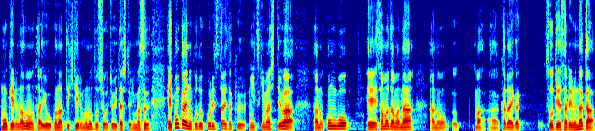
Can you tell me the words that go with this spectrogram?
設けるなどの対応を行ってきているものと承知をいたしております。今回の孤独孤立対策につきましては、あの今後、さまざまなあの、まあ、課題が想定される中、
